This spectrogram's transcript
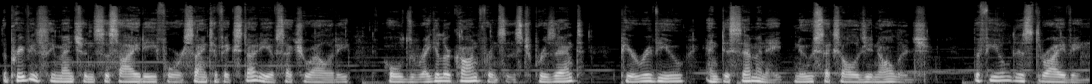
The previously mentioned Society for Scientific Study of Sexuality holds regular conferences to present, peer review, and disseminate new sexology knowledge. The field is thriving.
